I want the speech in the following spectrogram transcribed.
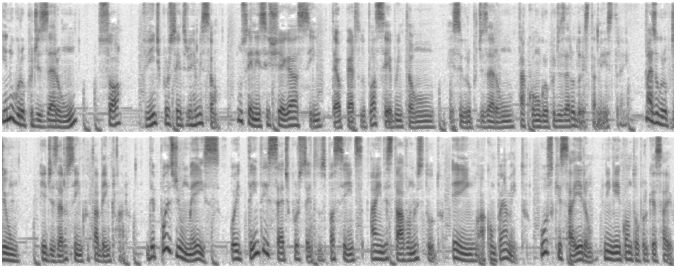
e no grupo de 0,1 só 20% de remissão. Não sei nem se chega assim até perto do placebo, então esse grupo de 0,1 tá com o grupo de 0,2, tá meio estranho. Mas o grupo de 1 e de 0,5 tá bem claro. Depois de um mês, 87% dos pacientes ainda estavam no estudo e em acompanhamento. Os que saíram, ninguém contou por que saiu.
